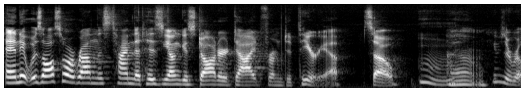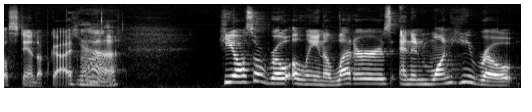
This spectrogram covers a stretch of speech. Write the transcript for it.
And it was also around this time that his youngest daughter died from diphtheria. So hmm. Oh. he was a real stand up guy. Yeah. Hmm. He also wrote Elena letters, and in one he wrote,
